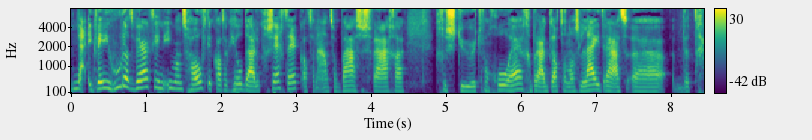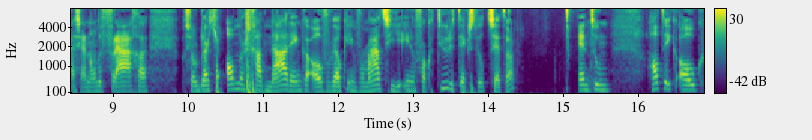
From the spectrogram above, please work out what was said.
nou, ik weet niet hoe dat werkt in iemands hoofd. Ik had ook heel duidelijk gezegd, hè, ik had een aantal basisvragen gestuurd. Van goh, hè, gebruik dat dan als leidraad. Uh, dat zijn dan de vragen, zodat je anders gaat nadenken over welke informatie je in een vacaturetekst zetten. En toen had ik ook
